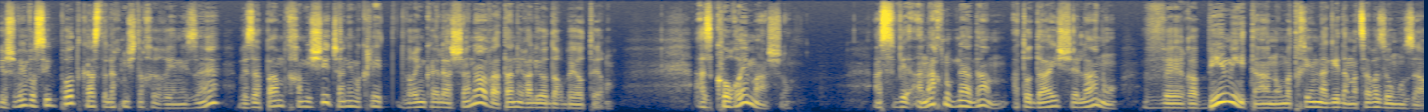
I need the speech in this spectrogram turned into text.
יושבים ועושים פודקאסט על איך משתחררים מזה, וזו הפעם חמישית שאני מקליט דברים כאלה השנה, ואתה נראה לי עוד הרבה יותר. אז קורה משהו. אז אנחנו בני אדם, התודעה היא שלנו, ורבים מאיתנו מתחילים להגיד, המצב הזה הוא מוזר.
